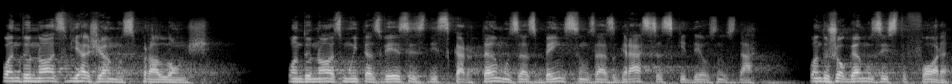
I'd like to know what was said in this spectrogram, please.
quando nós viajamos para longe, quando nós muitas vezes descartamos as bênçãos, as graças que Deus nos dá, quando jogamos isto fora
